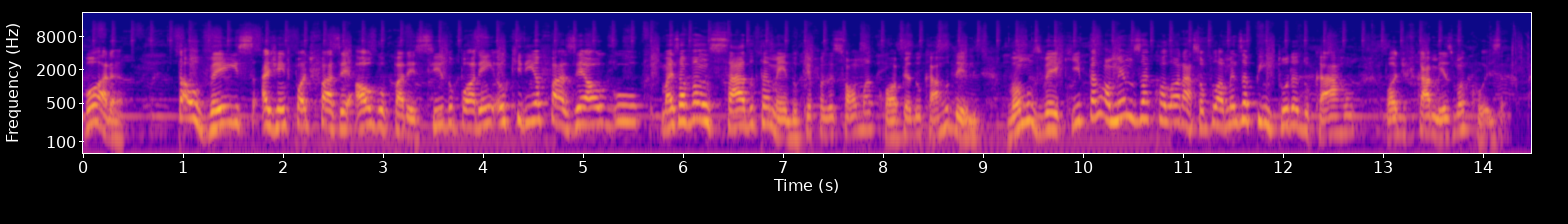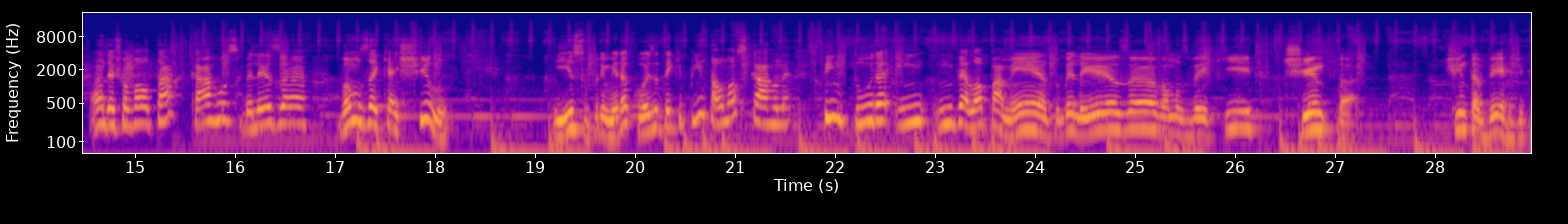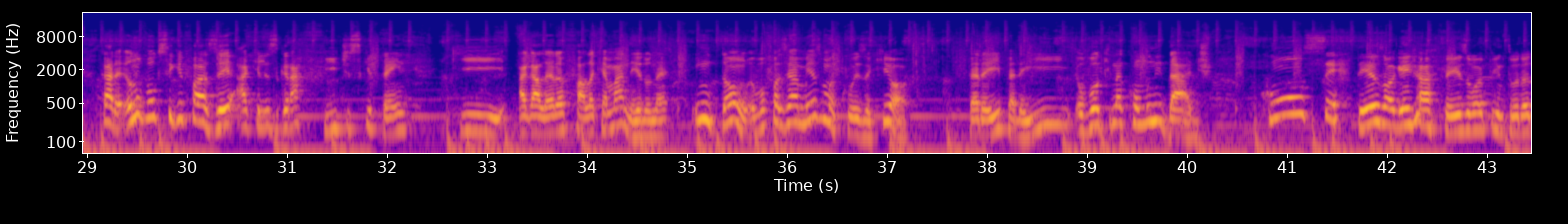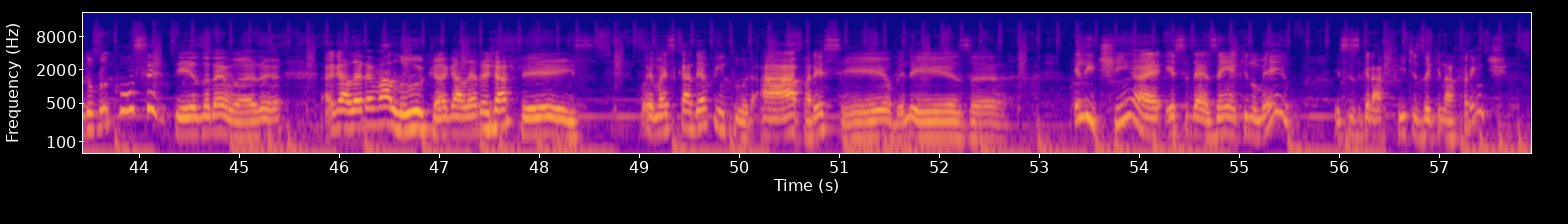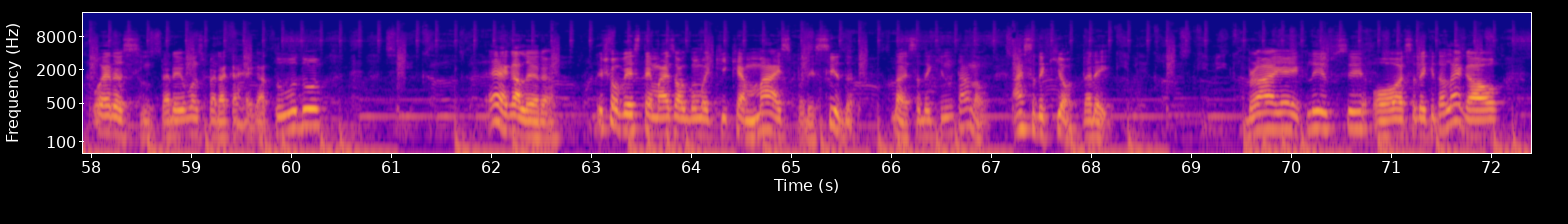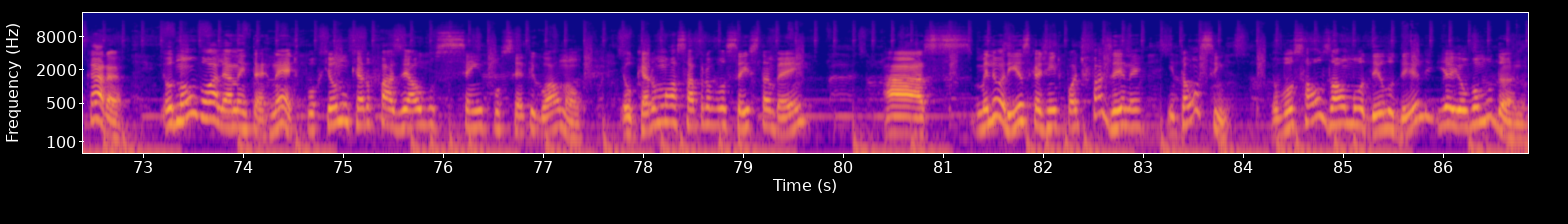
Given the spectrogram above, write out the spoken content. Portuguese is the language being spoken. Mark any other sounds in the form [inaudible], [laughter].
Bora! Talvez a gente pode fazer algo parecido, porém eu queria fazer algo mais avançado também do que fazer só uma cópia do carro dele. Vamos ver aqui, pelo menos a coloração, pelo menos a pintura do carro pode ficar a mesma coisa. Ah, deixa eu voltar, carros, beleza? Vamos aqui a estilo. Isso, primeira coisa, tem que pintar o nosso carro, né? Pintura em envelopamento, beleza? Vamos ver aqui, tinta tinta verde. Cara, eu não vou conseguir fazer aqueles grafites que tem que a galera fala que é maneiro, né? Então, eu vou fazer a mesma coisa aqui, ó. Pera aí, pera aí. Eu vou aqui na comunidade. Com certeza alguém já fez uma pintura do... Com certeza, né, mano? A galera é maluca, a galera já fez. Ué, mas cadê a pintura? Ah, apareceu, beleza. Ele tinha é, esse desenho aqui no meio? Esses grafites aqui na frente? Ou era assim? Pera aí, vamos esperar carregar tudo. É, galera. Deixa eu ver se tem mais alguma aqui que é mais parecida. Não, essa daqui não tá, não. Ah, essa daqui, ó. Pera aí. Brian, Eclipse. Ó, oh, essa daqui tá legal. Cara, eu não vou olhar na internet porque eu não quero fazer algo 100% igual, não. Eu quero mostrar pra vocês também as melhorias que a gente pode fazer, né? Então, assim, eu vou só usar o modelo dele e aí eu vou mudando.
